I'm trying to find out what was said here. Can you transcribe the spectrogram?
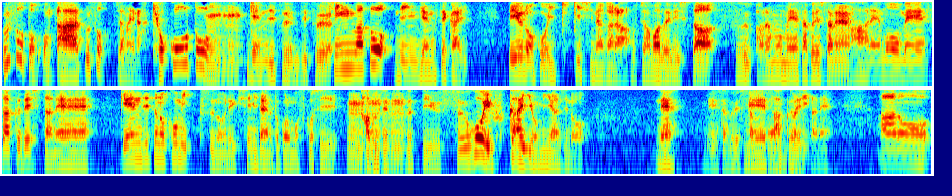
嘘とあ嘘じゃないな。虚構とうんうん。現実,、現実。神話と人間世界っていうのをこう行き来しながら。ごちゃ混ぜにしたすあれも名作でしたね。あれも名作でしたね。現実のコミックスの歴史みたいなところも少しかぶせつつっていうすごい深い読み味のね名作でした。名作でしたね。あの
